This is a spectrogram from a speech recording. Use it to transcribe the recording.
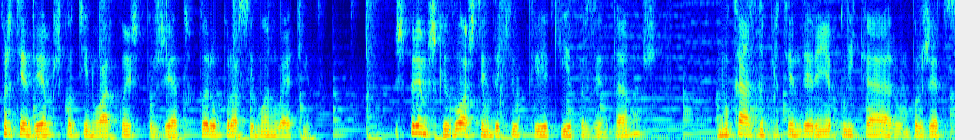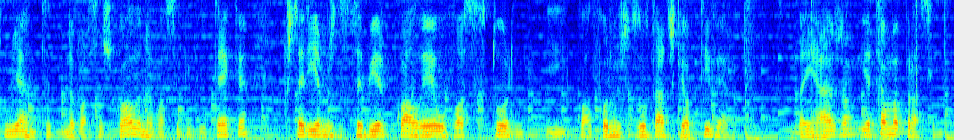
pretendemos continuar com este projeto para o próximo ano letivo. Esperemos que gostem daquilo que aqui apresentamos. No caso de pretenderem aplicar um projeto semelhante na vossa escola, na vossa biblioteca, gostaríamos de saber qual é o vosso retorno e quais foram os resultados que obtiveram. Bem-ajam e até uma próxima!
